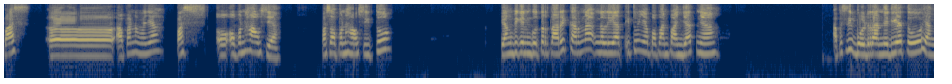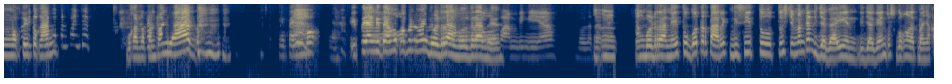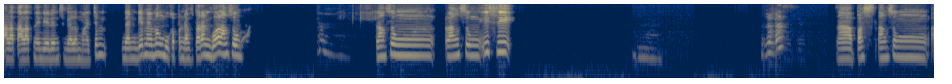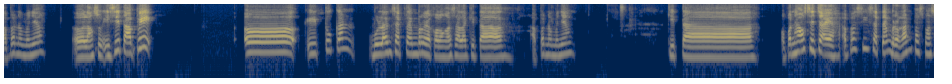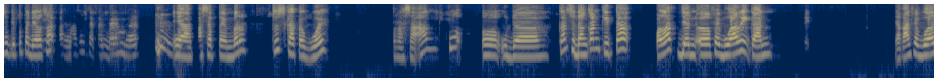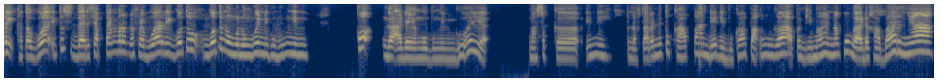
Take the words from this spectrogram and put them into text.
pas eh apa namanya pas o- open house ya. Pas open house itu yang bikin gue tertarik karena ngelihat itunya papan panjatnya. Apa sih boulderannya dia tuh yang waktu itu kan? Papan panjat. bukan papan panjat. Tembok. Itu yang di tembok apa namanya boulderan boulderan Oh, ya Climbing iya. Boulderan. Mm-mm. yang boulderannya itu gue tertarik di situ terus cuman kan dijagain dijagain terus gue ngeliat banyak alat-alatnya dia dan segala macem dan dia memang buka pendaftaran gue langsung langsung langsung isi. Terus? nah pas langsung apa namanya eh, langsung isi tapi eh itu kan bulan September ya kalau nggak salah kita apa namanya kita open house ya cak ya? Apa sih September kan pas masuk itu PDLK Iya, pas masuk September. Ya pas September. Terus kata gue perasaan kok eh, udah kan sedangkan kita pelat Jan eh, Februari kan? Ya kan Februari. Kata gue itu dari September ke Februari. Gue tuh gue tuh nunggu nungguin dihubungin. Kok nggak ada yang ngubungin gue ya masuk ke ini pendaftaran itu kapan? Dia dibuka apa enggak? Apa gimana? Kok nggak ada kabarnya?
